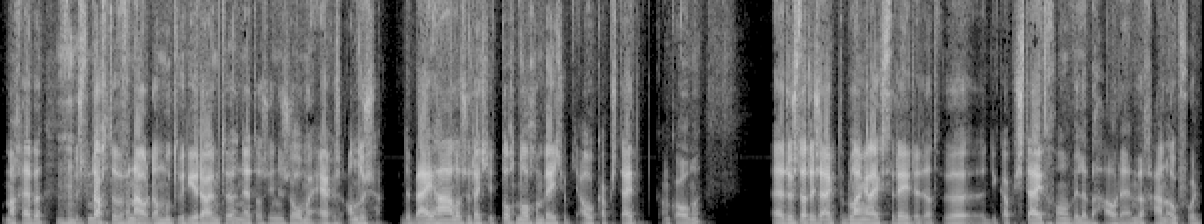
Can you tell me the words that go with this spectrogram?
mag hebben. Mm -hmm. Dus toen dachten we van nou, dan moeten we die ruimte, net als in de zomer, ergens anders erbij halen. Zodat je toch nog een beetje op je oude capaciteit kan komen. Eh, dus dat is eigenlijk de belangrijkste reden, dat we die capaciteit gewoon willen behouden. En we gaan ook voor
